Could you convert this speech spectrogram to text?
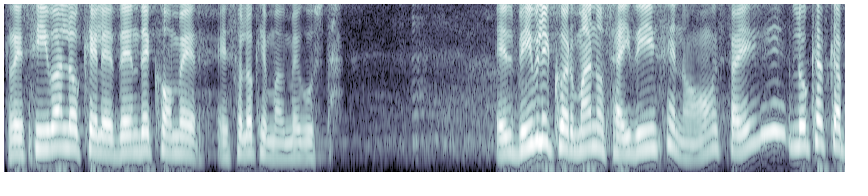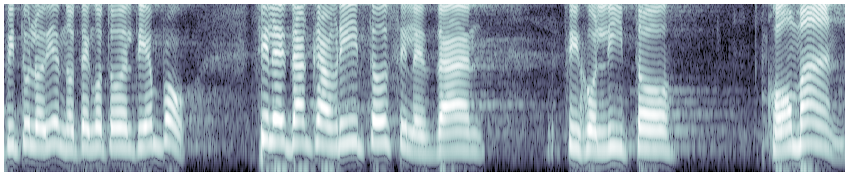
reciban lo que les den de comer. Eso es lo que más me gusta. Es bíblico, hermanos, ahí dice, no, está ahí, Lucas capítulo 10, no tengo todo el tiempo. Si les dan cabritos, si les dan frijolito, coman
